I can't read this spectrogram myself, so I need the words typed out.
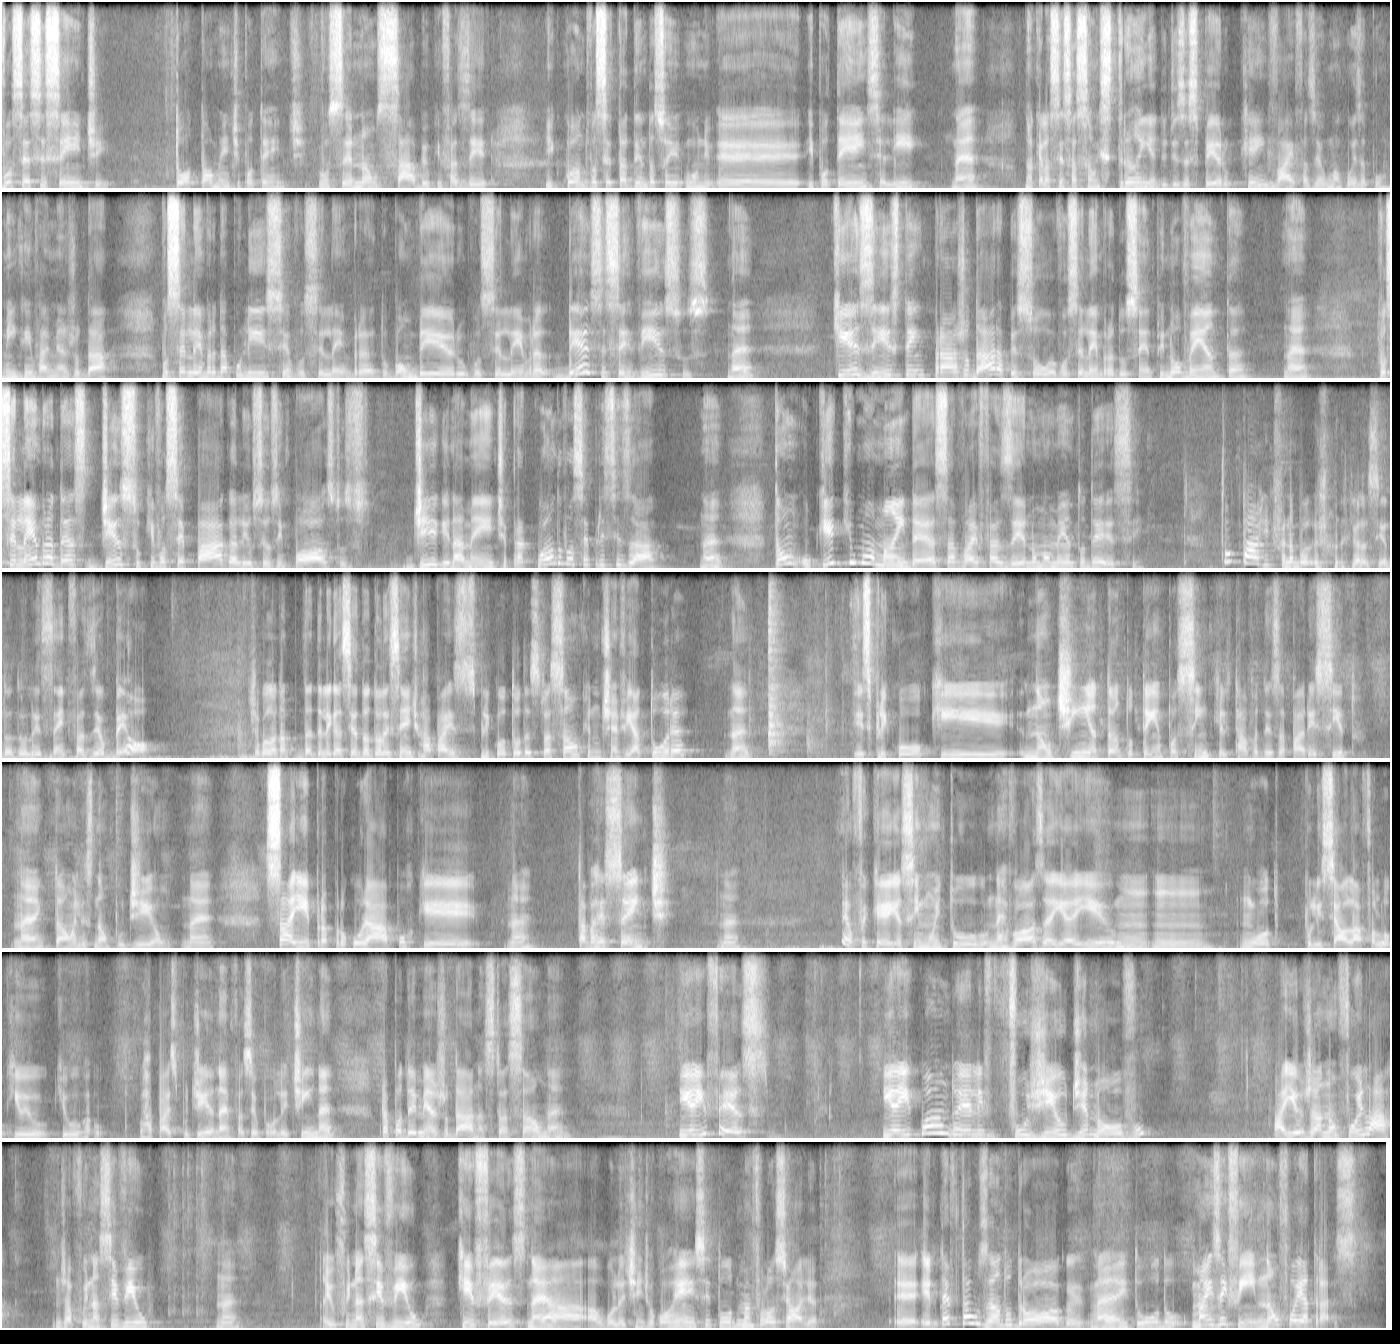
você se sente totalmente impotente, você não sabe o que fazer. E quando você está dentro da sua é, impotência ali, né, naquela sensação estranha de desespero, quem vai fazer alguma coisa por mim, quem vai me ajudar? Você lembra da polícia, você lembra do bombeiro, você lembra desses serviços, né, que existem para ajudar a pessoa. Você lembra do 190, né? Você lembra disso que você paga ali os seus impostos dignamente para quando você precisar, né? Então, o que que uma mãe dessa vai fazer no momento desse? Então tá, a gente foi na delegacia do adolescente fazer o BO. Chegou lá na da delegacia do adolescente, o rapaz explicou toda a situação, que não tinha viatura, né? explicou que não tinha tanto tempo assim, que ele estava desaparecido, né? Então eles não podiam, né, sair para procurar porque, né, estava recente, né? Eu fiquei assim muito nervosa e aí um, um, um outro policial lá falou que, o, que o, o rapaz podia, né, fazer o boletim, né, para poder me ajudar na situação, né? E aí fez. E aí quando ele fugiu de novo, aí eu já não fui lá, já fui na civil, né? Aí eu fui na civil que fez né, a, a, o boletim de ocorrência e tudo, mas falou assim, olha, é, ele deve estar usando droga, né, e tudo, mas enfim, não foi atrás.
